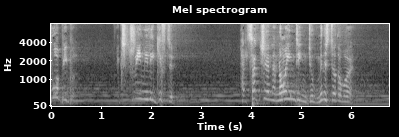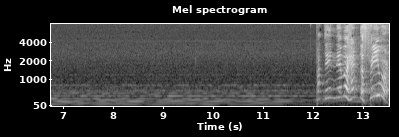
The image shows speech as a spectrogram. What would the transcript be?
Poor people, extremely gifted, had such an anointing to minister the word. But they never had the favor.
